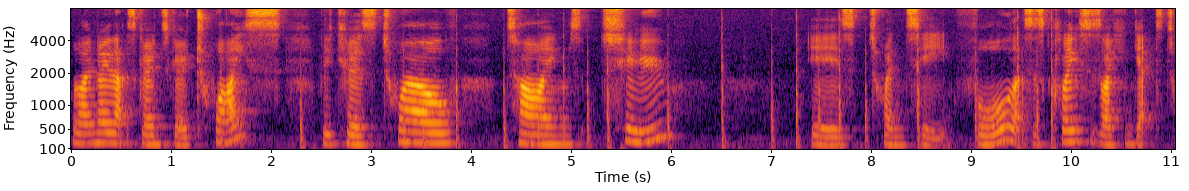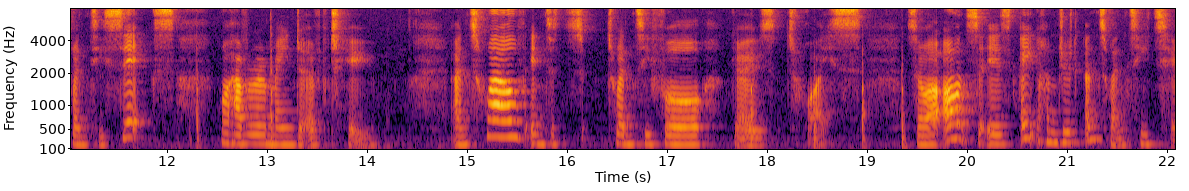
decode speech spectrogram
well I know that's going to go twice because 12 times 2 is 24. That's as close as I can get to 26. We'll have a remainder of 2. And 12 into 24 goes twice. So our answer is 822.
